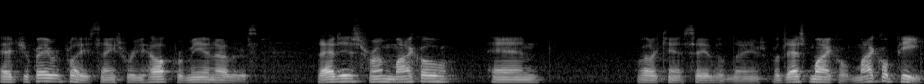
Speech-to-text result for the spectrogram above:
at your favorite place. Thanks for your help for me and others. That is from Michael and, well, I can't say the names, but that's Michael. Michael P.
